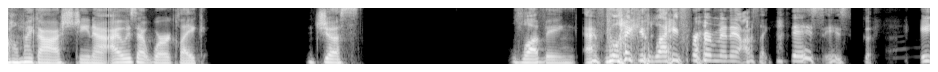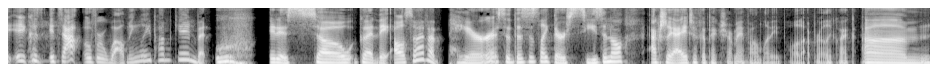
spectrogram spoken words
oh my gosh, Gina, I was at work like just loving ev- like life for a minute. I was like, this is good. It because it's not overwhelmingly pumpkin, but ooh, it is so good. They also have a pear, so this is like their seasonal. Actually, I took a picture on my phone. Let me pull it up really quick. Um,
